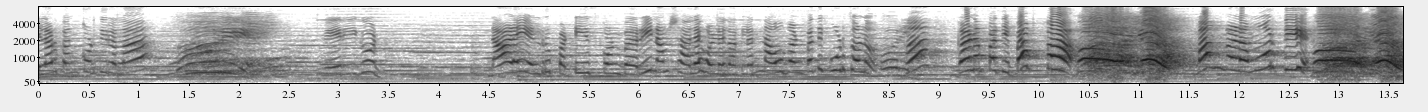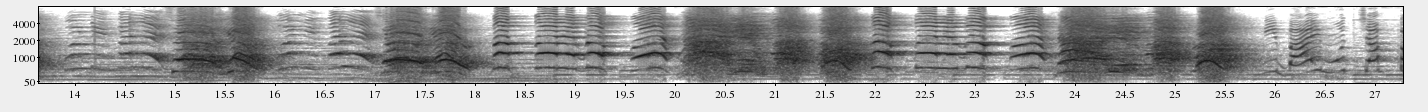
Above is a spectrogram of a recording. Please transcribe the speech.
ಎಲ್ಲಾರು ತಂದು ಕೊಡ್ತೀರಲ್ಲ? ವೆರಿ ಗುಡ್ ನಾಳೆ ಎಲ್ರು ಪಟ್ಟಿ ಇಸ್ಕೊಂಡ್ ಬರ್ರಿ ನಮ್ಮ ಶಾಲೆ ಒಳ್ಳೇದಾಗ್ಲಿ ಅಂತ ನಾವು ಗಣಪತಿ ಕೂಡ್ಸೋಣ? ಗಣಪತಿ ಬಪ್ಪ! ಮಂಗಳ ಮೂರ್ತಿ! ನೀ ಬಾಯಿ ಮುಚ್ಚಪ್ಪ.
